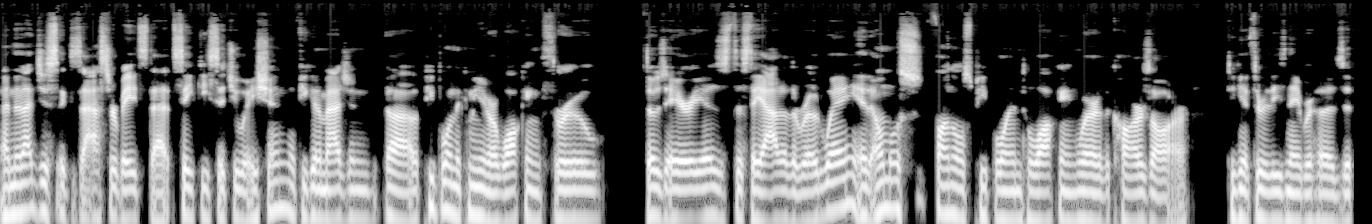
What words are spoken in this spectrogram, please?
And then that just exacerbates that safety situation. If you can imagine, uh, people in the community are walking through those areas to stay out of the roadway. It almost funnels people into walking where the cars are to get through these neighborhoods if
